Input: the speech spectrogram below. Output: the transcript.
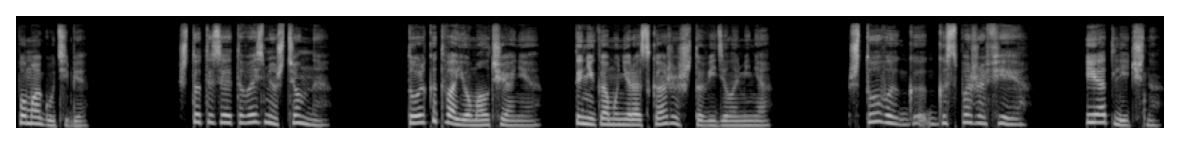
Помогу тебе. Что ты за это возьмешь, темная? Только твое молчание. Ты никому не расскажешь, что видела меня. Что вы, госпожа фея? И отлично.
